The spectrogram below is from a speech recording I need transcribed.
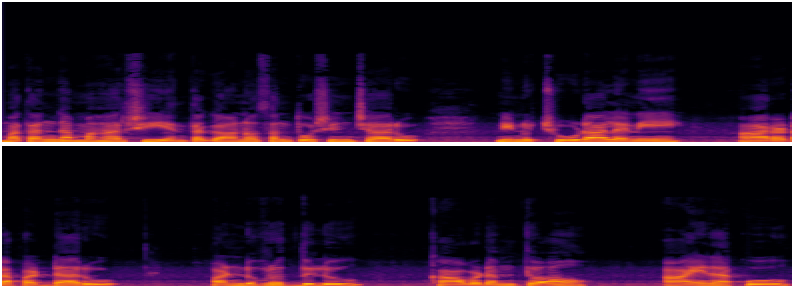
మతంగ మహర్షి ఎంతగానో సంతోషించారు. నిన్ను చూడాలని ఆరటపడ్డారు. పండు వృద్ధులు కావడంతో ఆయనకు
